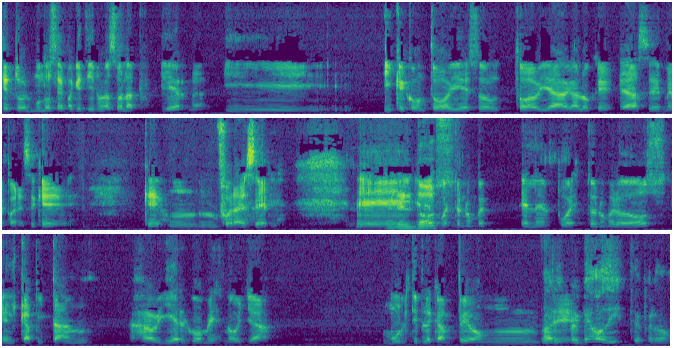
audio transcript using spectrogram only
que todo el mundo sepa que tiene una sola pierna y, y que con todo y eso todavía haga lo que hace, me parece que, que es un fuera de serie. Eh, En el dos. puesto número- en el puesto número 2, el capitán Javier Gómez Noya, múltiple campeón. de- me jodiste, perdón.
